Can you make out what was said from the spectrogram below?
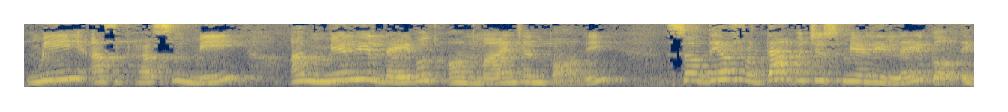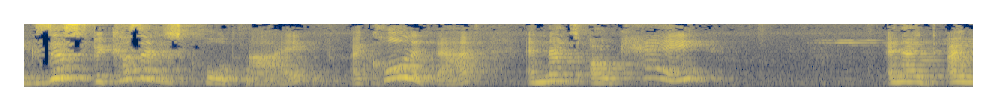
me as a person, me, I'm merely labeled on mind and body. So therefore that which is merely labeled exists because it is called I. I call it that, and that's okay. And I, I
